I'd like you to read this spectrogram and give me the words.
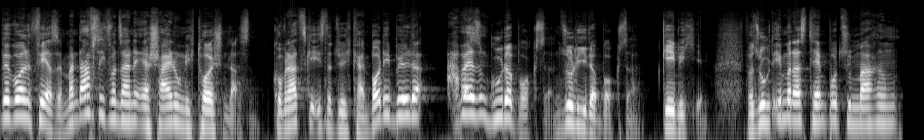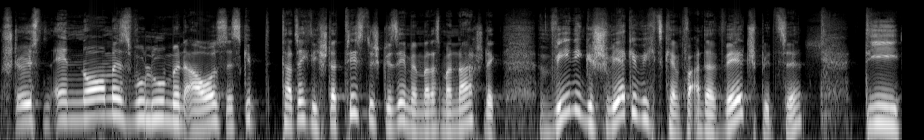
wir wollen Ferse. Man darf sich von seiner Erscheinung nicht täuschen lassen. Kownatski ist natürlich kein Bodybuilder, aber er ist ein guter Boxer, ein solider Boxer. Gebe ich ihm. Versucht immer das Tempo zu machen, stößt ein enormes Volumen aus. Es gibt tatsächlich statistisch gesehen, wenn man das mal nachschlägt, wenige Schwergewichtskämpfer an der Weltspitze, die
